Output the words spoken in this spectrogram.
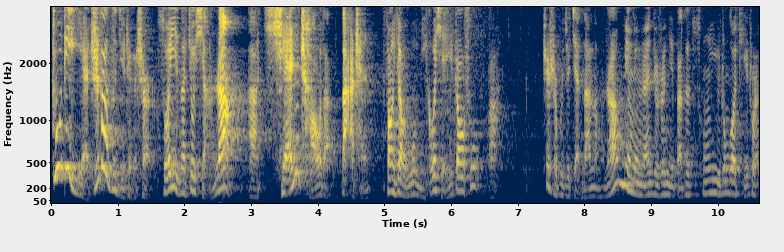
朱棣也知道自己这个事儿，所以呢就想让啊前朝的大臣方孝孺，你给我写一诏书啊，这事不就简单了吗？然后命令人就说你把他从狱中给我提出来。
